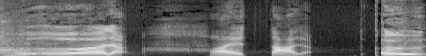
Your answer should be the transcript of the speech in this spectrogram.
喝点还大点呃，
